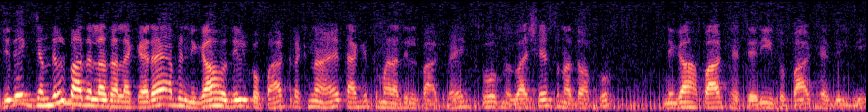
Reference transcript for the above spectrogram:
جی یہ تو ایک جنرل بات اللہ تعالیٰ کہہ رہا ہے اپنے نگاہ و دل کو پاک رکھنا ہے تاکہ تمہارا دل پاک رہے۔ اس کو میں بادشاہ سنا تو آپ کو، نگاہ پاک ہے تیری تو پاک ہے دل بھی۔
